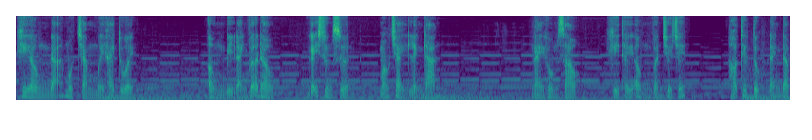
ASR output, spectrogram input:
khi ông đã 112 tuổi. Ông bị đánh vỡ đầu, gãy xương sườn, máu chảy lênh đáng. Ngày hôm sau, khi thấy ông vẫn chưa chết. Họ tiếp tục đánh đập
